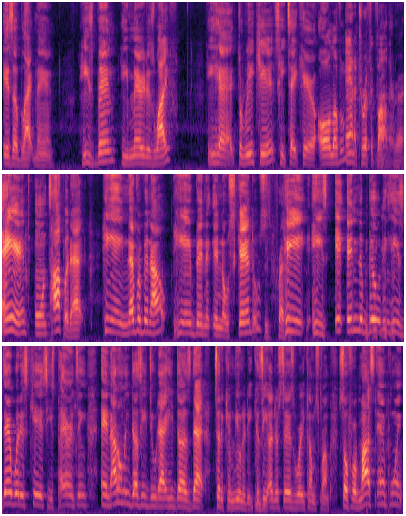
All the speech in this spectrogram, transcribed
is a black man, he's been he married his wife, he had three kids, he take care of all of them, and a terrific father. and on top of that, he ain't never been out. He ain't been in no scandals. He's present. He he's in the building. he's there with his kids. He's parenting, and not only does he do that, he does that to the community because he mm-hmm. understands where he comes from. So, from my standpoint,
